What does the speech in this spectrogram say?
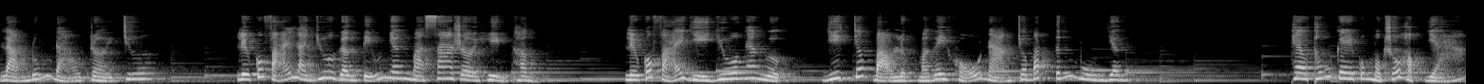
làm đúng đạo trời chưa? Liệu có phải là vua gần tiểu nhân mà xa rời hiền thần? Liệu có phải vì vua ngang ngược giết chóc bạo lực mà gây khổ nạn cho bách tính muôn dân. Theo thống kê của một số học giả,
